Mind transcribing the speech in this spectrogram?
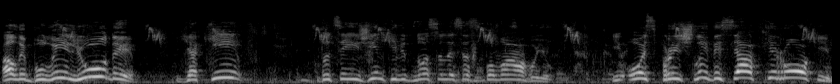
Але були люди, які до цієї жінки відносилися з повагою. І ось пройшли десятки років.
